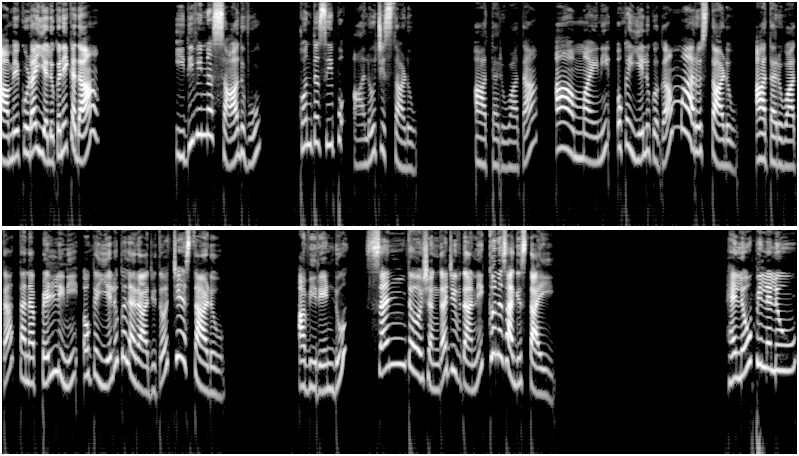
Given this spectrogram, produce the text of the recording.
ఆమె కూడా ఎలుకనే కదా? ఇది విన్న సాధువు కొంతసేపు ఆలోచిస్తాడు. ఆ తరువాత ఆ అమ్మాయిని ఒక ఎలుకగా మారుస్తాడు. ఆ తరువాత తన పెళ్ళిని ఒక ఎలుకల రాజుతో చేస్తాడు. అవి రెండు సంతోషంగా జీవితాన్ని కొనసాగిస్తాయి. హలో పిల్లలు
